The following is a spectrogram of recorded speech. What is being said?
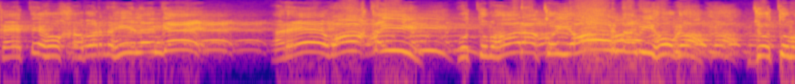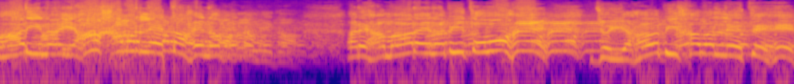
कहते हो, खबर नहीं लेंगे? अरे, वाकई, वो तुम्हारा कोई और नबी होगा, जो तुम्हारी ना यहाँ खबर लेता है, ना अरे, हमारे नबी तो वो हैं, जो यहाँ भी खबर लेते हैं,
